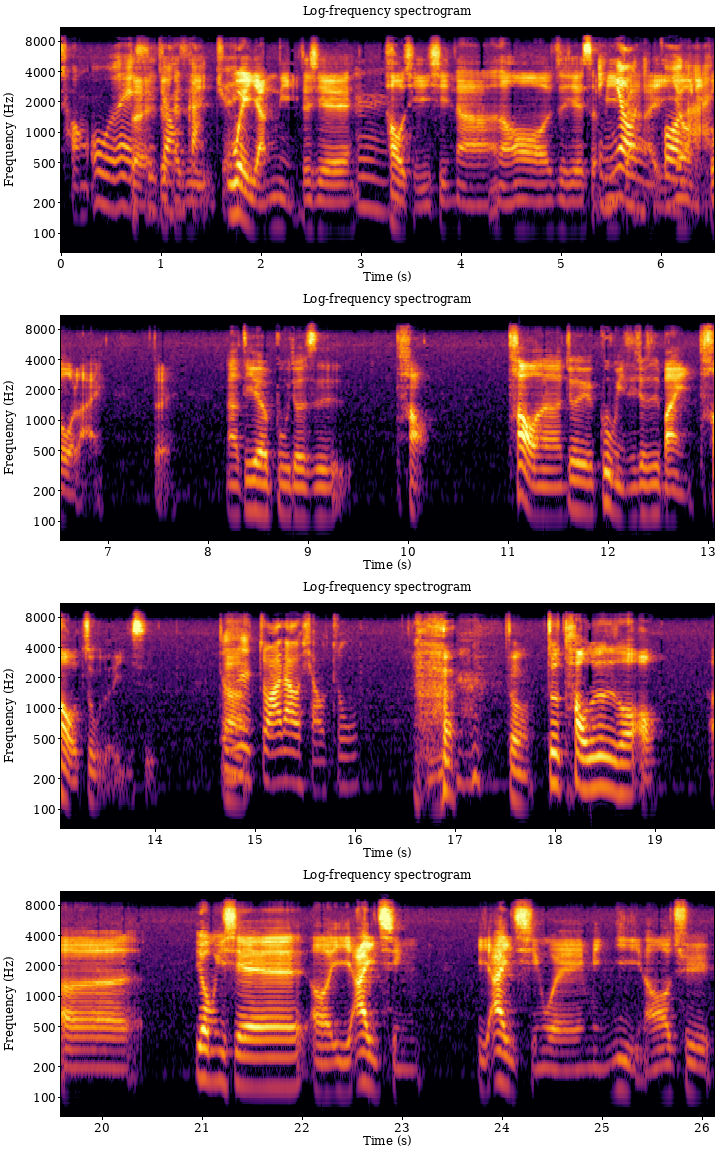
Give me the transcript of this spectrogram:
宠物，类似对，这就开始种感觉。喂养你这些嗯好奇心啊，然后这些神秘感啊，引诱你过来。对，那第二步就是套，套呢，就是顾名思义就是把你套住的意思。就是抓到小猪，这种就套路就是说哦，呃，用一些呃以爱情以爱情为名义，然后去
